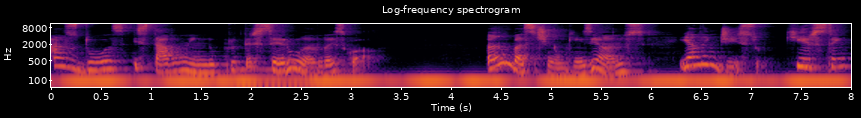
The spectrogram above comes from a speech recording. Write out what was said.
as duas estavam indo para o terceiro ano da escola. Ambas tinham 15 anos e além disso, Kirsten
